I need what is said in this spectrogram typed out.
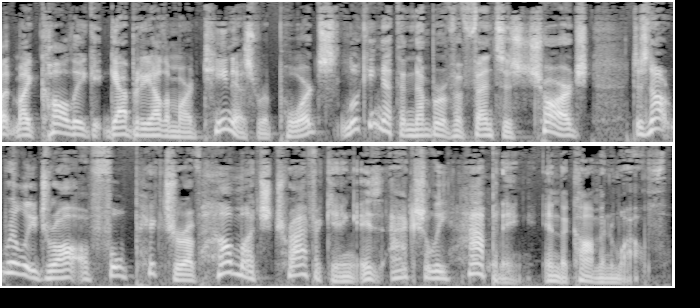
But my colleague Gabriela Martinez reports looking at the number of offenses charged does not really draw a full picture of how much trafficking is actually happening in the Commonwealth.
